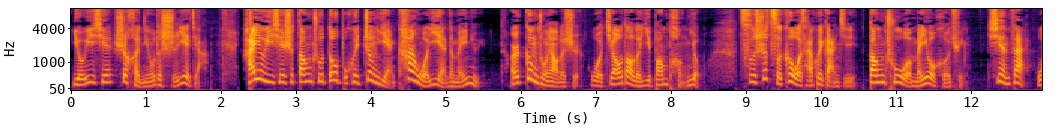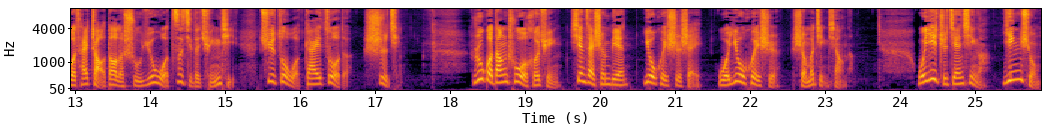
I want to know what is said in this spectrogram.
有一些是很牛的实业家，还有一些是当初都不会正眼看我一眼的美女。而更重要的是，我交到了一帮朋友。此时此刻，我才会感激当初我没有合群，现在我才找到了属于我自己的群体，去做我该做的事情。如果当初我合群，现在身边又会是谁？我又会是什么景象呢？我一直坚信啊，英雄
